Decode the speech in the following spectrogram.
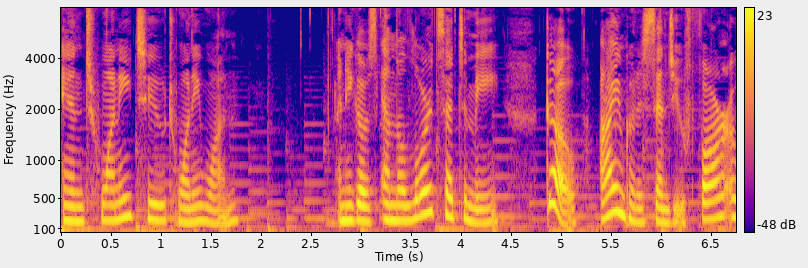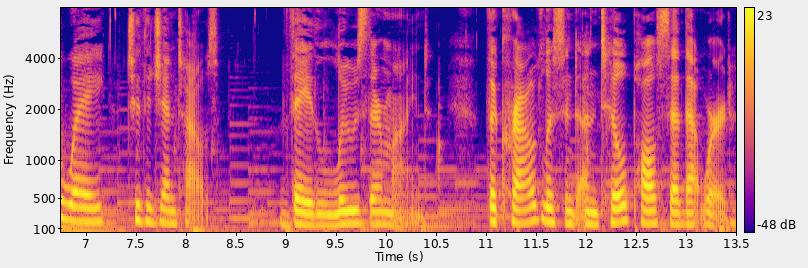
in 22 21, and he goes, And the Lord said to me, Go, I am going to send you far away to the Gentiles. They lose their mind. The crowd listened until Paul said that word,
